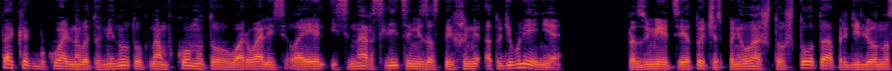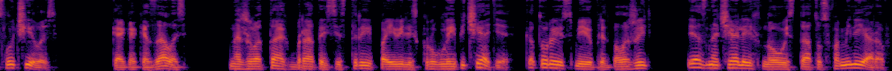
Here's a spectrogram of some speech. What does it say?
так как буквально в эту минуту к нам в комнату ворвались Лаэль и Синар с лицами застывшими от удивления. Разумеется, я тотчас поняла, что что-то определенно случилось. Как оказалось, на животах брата и сестры появились круглые печати, которые, смею предположить, и означали их новый статус фамильяров.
